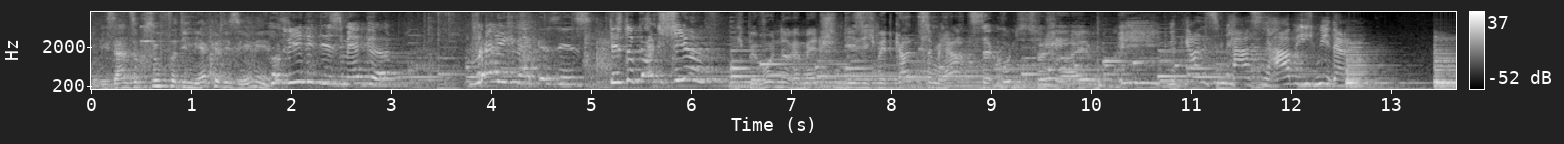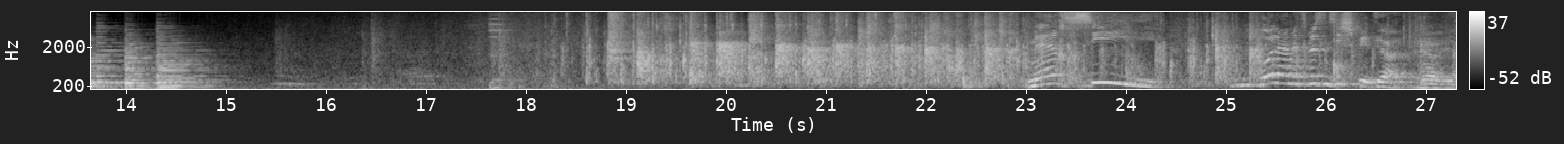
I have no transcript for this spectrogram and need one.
Die sind so besoffen, die merken das eh nicht. Wie die das merken? Freilich merken sie es. Das ist doch ganz schief. Ich bewundere Menschen, die sich mit ganzem Herz der Kunst verschreiben. Mit ganzem Herzen habe ich mir da. Merci. Roland, jetzt müssen Sie spielen. Ja, ja, ja.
